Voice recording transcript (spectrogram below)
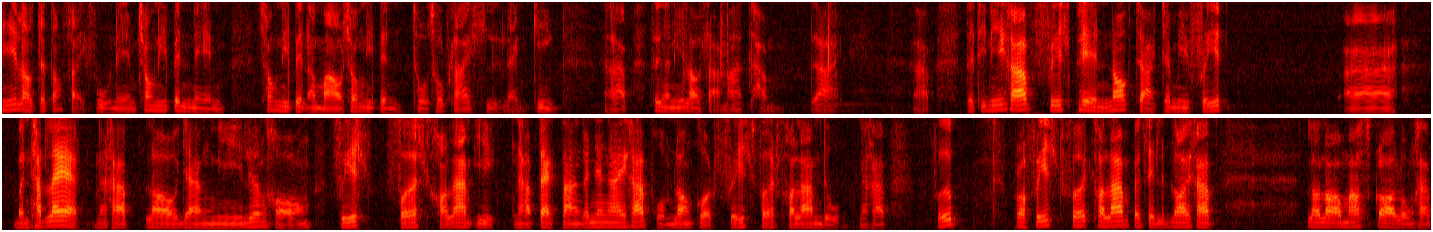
นี้เราจะต้องใส่ full name ช่องนี้เป็น name ช่องนี้เป็น amount ช่องนี้เป็น total price หรือ ranking นะครับ ซึ่งอันนี้เราสามารถทำได้นะครับ แต่ทีนี้ครับ freeze pane นอกจากจะมี freeze บรรทัดแรกนะครับ เรายังมีเรื่องของ freeze first column อีกนะครับแตกต่างกันยังไงครับ ผมลองกด freeze first column ดูนะครับฟึบพอ freeze first column ไปเสร็จเรียบร้อยครับ เราลองเอา mouse scroll ลงครับ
